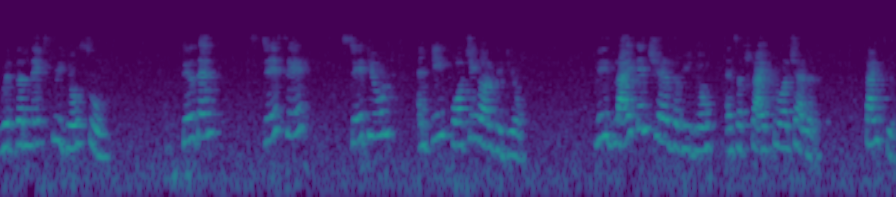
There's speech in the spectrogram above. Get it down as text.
with the next video soon. Till then, stay safe, stay tuned and keep watching our video. Please like and share the video and subscribe to our channel. Thank you.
